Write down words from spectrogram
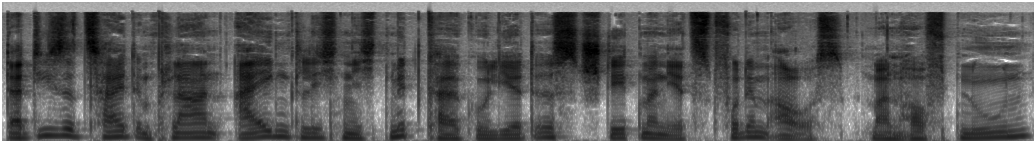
Da diese Zeit im Plan eigentlich nicht mitkalkuliert ist, steht man jetzt vor dem Aus. Man hofft nun,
